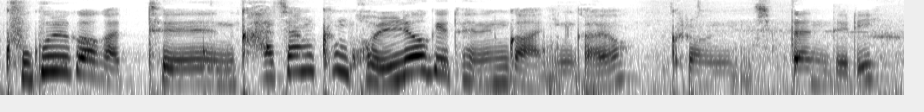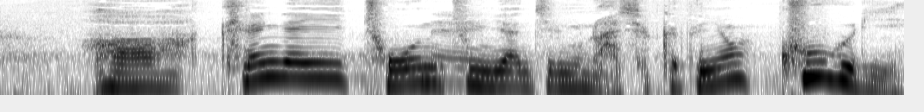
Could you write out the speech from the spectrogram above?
구글과 같은 가장 큰 권력이 되는 거 아닌가요? 그런 집단들이? 아, 굉장히 좋은 네. 중요한 질문을 하셨거든요. 구글이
